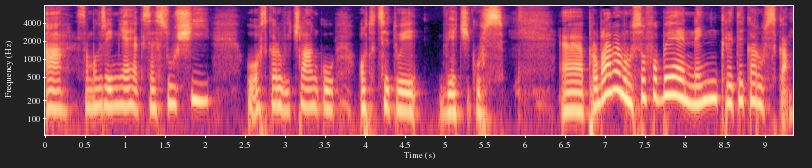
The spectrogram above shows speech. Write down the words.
A samozřejmě, jak se suší u Oscarových článků, odcituji větší kus. Eh, problémem rusofobie není kritika Ruska.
